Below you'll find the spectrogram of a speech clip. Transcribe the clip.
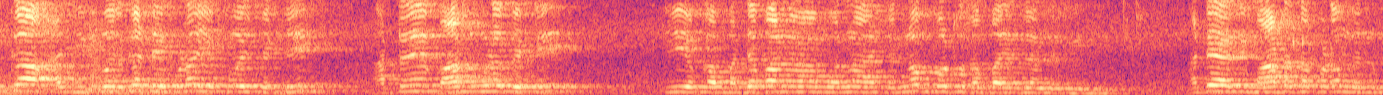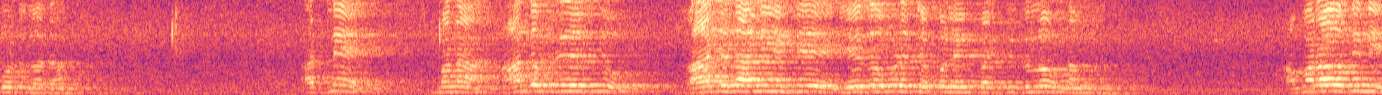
ఇంకా ఇది వరకంటే కూడా ఎక్కువ పెట్టి అట్టనే బార్లు కూడా పెట్టి ఈ యొక్క మద్యపానం వలన ఎన్నో కోట్లు సంపాదించడం జరిగింది. అంటే అది మాట తప్పడం వెన్నుకోటు కదా. అట్నే మన ఆంధ్రప్రదేశ్కు రాజధాని అంటే ఏదో కూడా చెప్పలేని పరిస్థితుల్లో ఉన్నాం మనం. అమరావతిని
